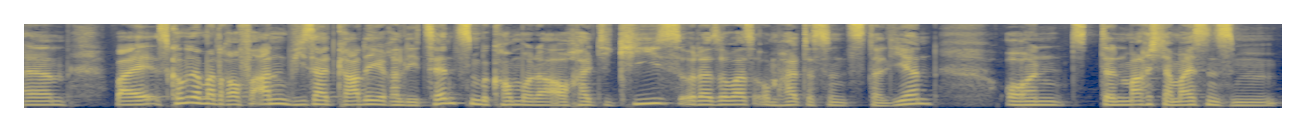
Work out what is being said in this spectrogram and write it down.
Ähm, weil es kommt immer drauf an, wie sie halt gerade ihre Lizenzen bekommen oder auch halt die Keys oder sowas, um halt das zu installieren. Und dann mache ich da meistens einen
